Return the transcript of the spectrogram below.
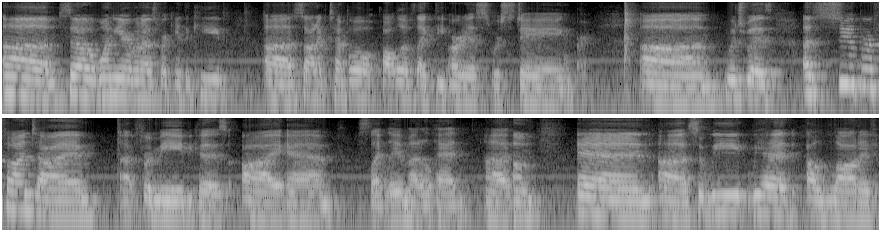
Um, so one year when I was working at the Keep, uh, Sonic Temple, all of like the artists were staying, um, which was a super fun time uh, for me because I am slightly a metalhead. Uh, um, and uh, so we we had a lot of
